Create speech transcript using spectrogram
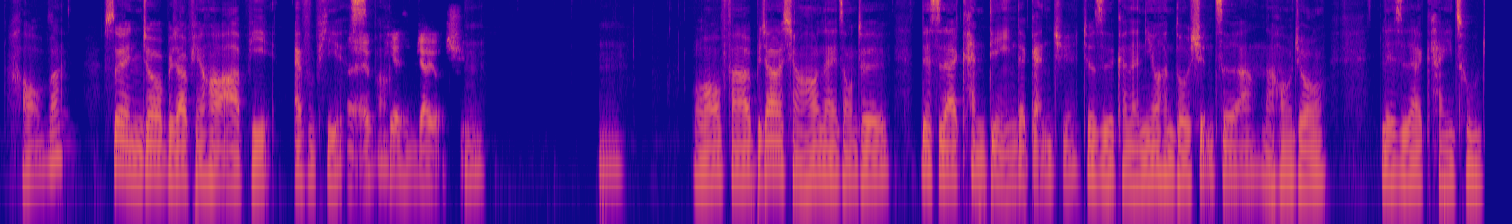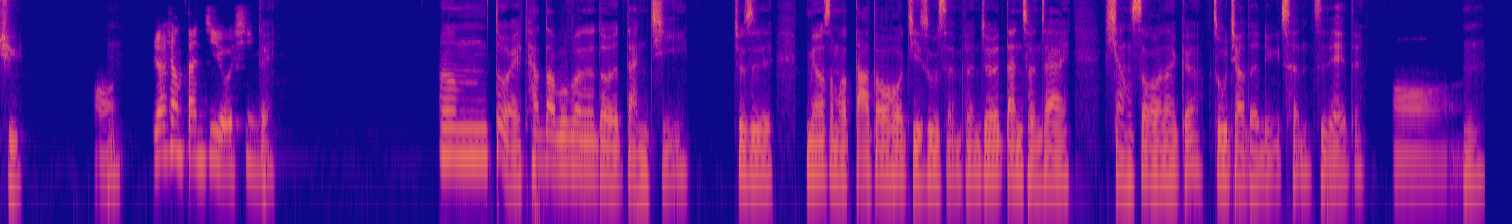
好吧，所以你就比较偏好 RP FPS 吧？FPS 比较有趣。嗯。嗯。我反而比较想要那一种，就是类似在看电影的感觉，就是可能你有很多选择啊，然后就类似在看一出剧。哦，嗯、比较像单机游戏？对。嗯，对，它大部分的都是单机，就是没有什么打斗或技术成分，就是单纯在享受那个主角的旅程之类的。哦，嗯，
